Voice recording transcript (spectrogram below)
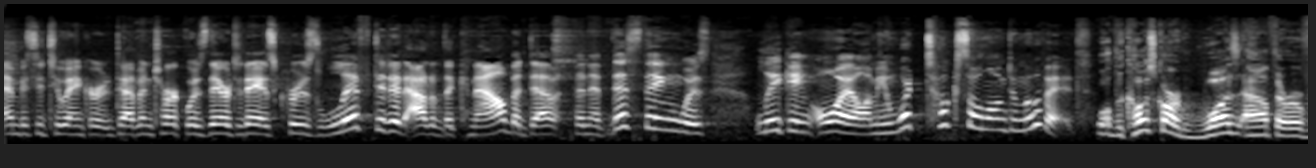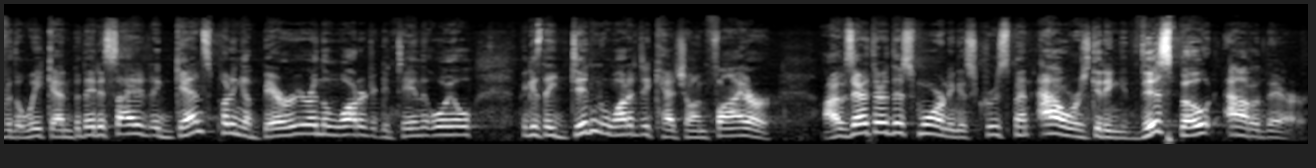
NBC2 anchor Devin Turk was there today as crews lifted it out of the canal. But Devin, if this thing was leaking oil, I mean, what took so long to move it? Well, the Coast Guard was out there over the weekend, but they decided against putting a barrier in the water to contain the oil because they didn't want it to catch on fire. I was out there this morning as crews spent hours getting this boat out of there.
